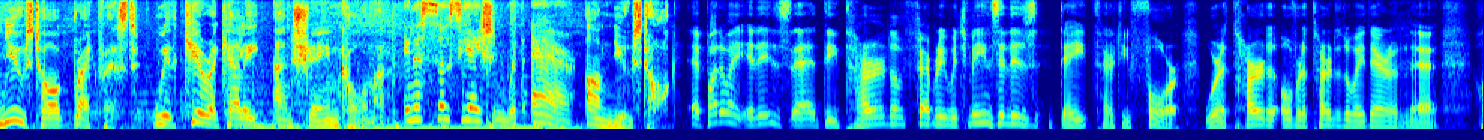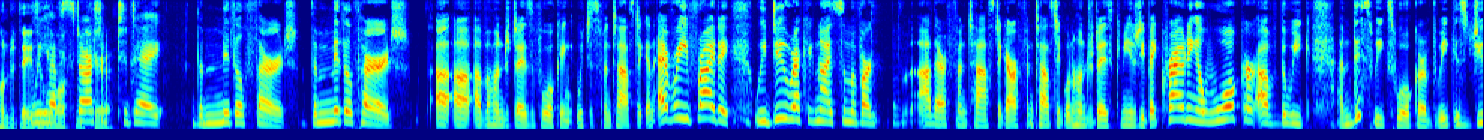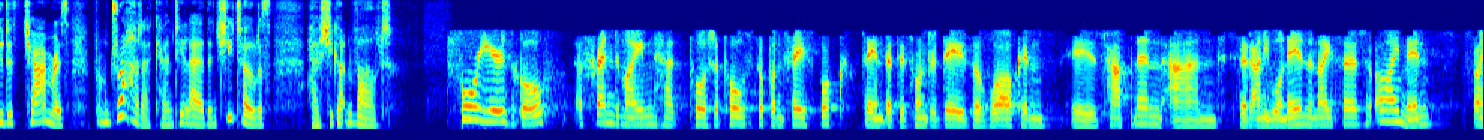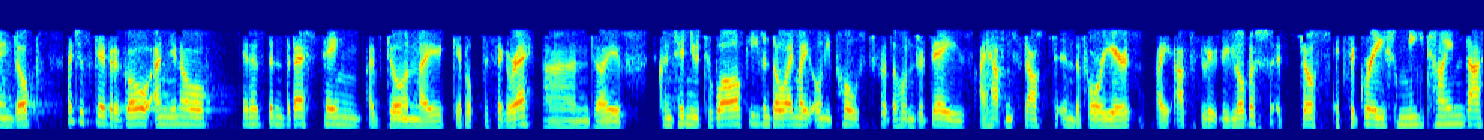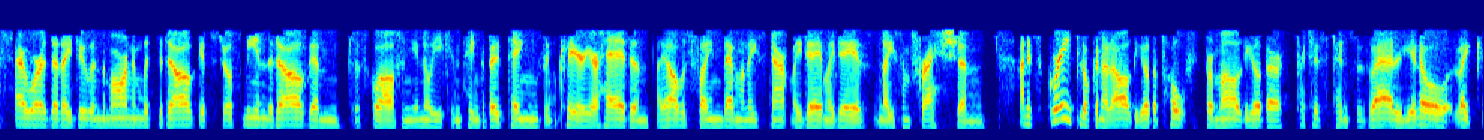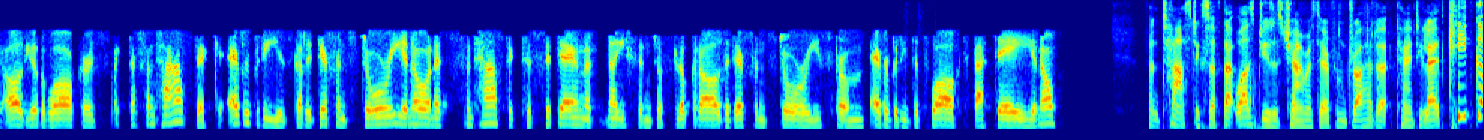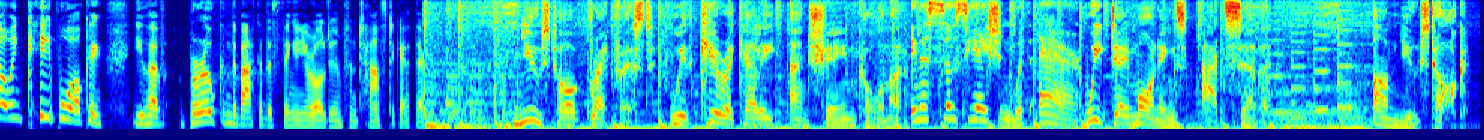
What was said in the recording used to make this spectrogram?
Newstalk Breakfast with Ciara Kelly and Shane Coleman. In association with AIR on Newstalk. Uh, by the way, it is uh, the 3rd of February, which means it is day 34. We're a third, over a third of the way there and uh, 100 days we of have started Ciara. today the middle third, the middle third uh, uh, of 100 days of walking, which is fantastic. And every Friday, we do recognise some of our, other they're fantastic, our fantastic 100 days community by crowning a Walker of the Week. And this week's Walker of the Week is Judith Chalmers from Drogheda, County Louth. And she told us how she got involved. Four years ago, a friend of mine had put a post up on Facebook saying that this 100 days of walking is happening and said anyone in and I said, oh, I'm in, signed up. I just gave it a go and you know, it has been the best thing I've done. I gave up the cigarette and I've continued to walk even though I might only post for the 100 days. I haven't stopped in the 4 years. I absolutely love it. It's just it's a great me time that hour that I do in the morning with the dog. It's just me and the dog and just go off and you know you can think about things and clear your head and I always find then when I start my day my day is nice and fresh and and it's great looking at all the other posts from all the other participants as well, you know, like all the other walkers, like they're fantastic. Everybody has got a different story, you know, and it's fantastic to sit down at night and just look at all the different stories from everybody that's walked that day, you know. Fantastic stuff. That was Judith Chalmers there from Drogheda, County Louth. Keep going, keep walking. You have broken the back of this thing and you're all doing fantastic out there. Newstalk Breakfast with Ciara Kelly and Shane Coleman. In association with AIR Weekday mornings at 7 on Newstalk.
